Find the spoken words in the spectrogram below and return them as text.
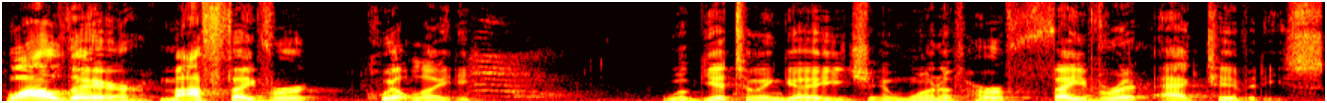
While there, my favorite quilt lady will get to engage in one of her favorite activities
